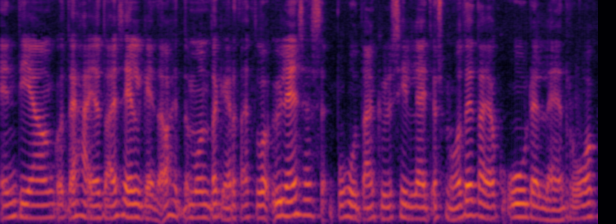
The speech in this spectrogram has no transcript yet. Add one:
en tiedä, onko tähän jotain selkeää ohjetta monta kertaa. Että yleensä puhutaan kyllä silleen, että jos me otetaan joku uudelleen ruok-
